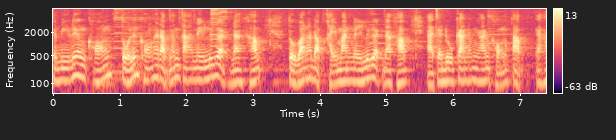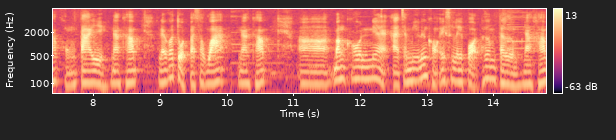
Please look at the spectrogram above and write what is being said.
จะมีเรื่องของตรวจเรื่องของระดับน้ำตาลในเลือดนะครับ ตรวจวัดระดับไขมันในเลือดนะครับ อาจจะดูการทำงานของตับนะครับของไตนะครับ แล้วก็ตรวจปัสสาวะนะครับบางคนเนี่ยอาจจะมีเรื่องของเอ็กซเรย์ปอดเพิ่มเติมนะครับ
